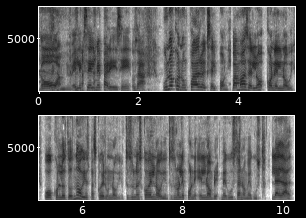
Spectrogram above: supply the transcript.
No, a mí el Excel me parece, o sea, uno con un cuadro de Excel pone, vamos a hacerlo con el novio o con los dos novios para escoger un novio. Entonces uno escoge el novio, entonces uno le pone el nombre, me gusta, no me gusta, la edad,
